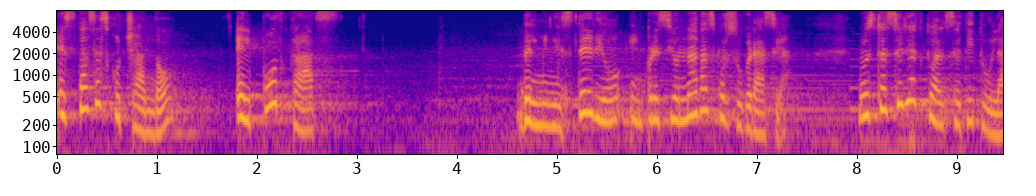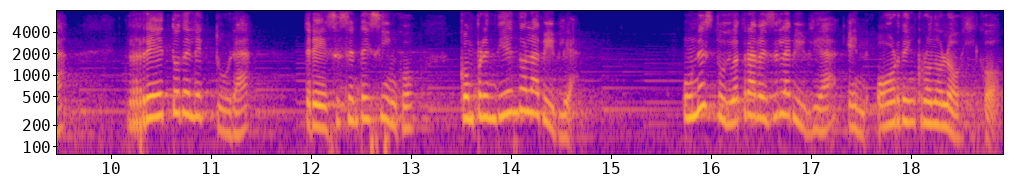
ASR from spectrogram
Estás escuchando el podcast del Ministerio Impresionadas por Su Gracia. Nuestra serie actual se titula Reto de Lectura 365, Comprendiendo la Biblia. Un estudio a través de la Biblia en orden cronológico.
